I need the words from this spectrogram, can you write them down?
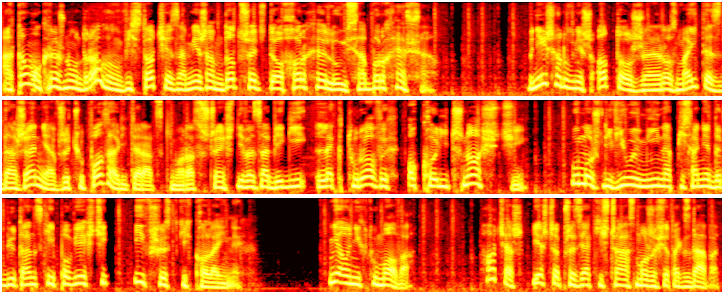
A tą okrężną drogą w istocie zamierzam dotrzeć do Jorge Luisa Borgesa. Mniejsza również o to, że rozmaite zdarzenia w życiu pozaliterackim oraz szczęśliwe zabiegi lekturowych okoliczności umożliwiły mi napisanie debiutanckiej powieści i wszystkich kolejnych. Nie o nich tu mowa, chociaż jeszcze przez jakiś czas może się tak zdawać.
